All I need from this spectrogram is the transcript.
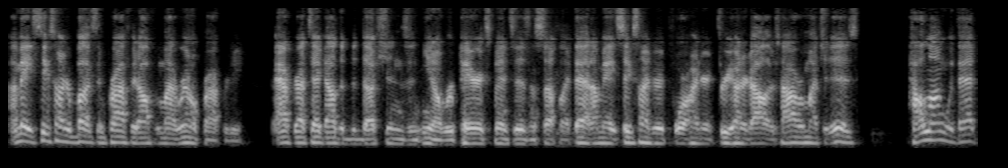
I made six hundred bucks in profit off of my rental property after I take out the deductions and you know repair expenses and stuff like that. I made 600 400 300 dollars, however much it is. How long would that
